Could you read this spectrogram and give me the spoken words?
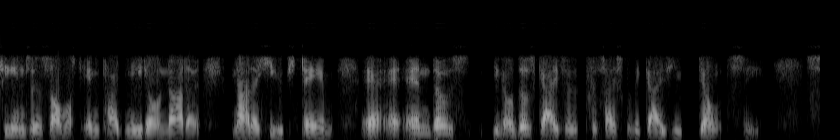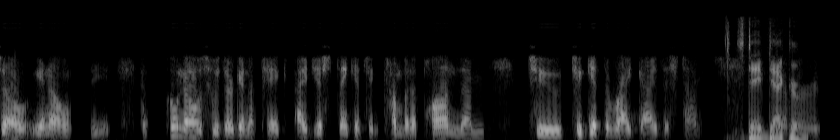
scenes as almost incognito, not a not a huge name, and, and those you know, those guys are precisely the guys you don't see. So, you know, who knows who they're going to pick? I just think it's incumbent upon them to to get the right guy this time. It's Dave Decker. You ever,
